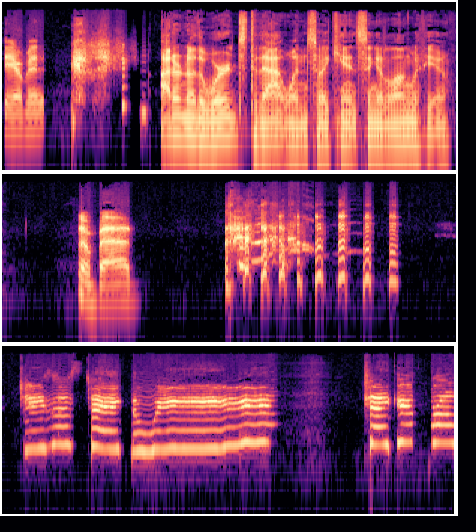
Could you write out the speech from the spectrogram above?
damn it. I don't know the words to that one, so I can't sing it along with you. So bad. Jesus, take the wheel. Take it from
